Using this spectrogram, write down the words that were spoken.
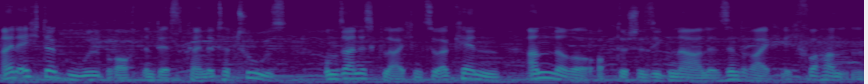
Ein echter Ghoul braucht indes keine Tattoos, um seinesgleichen zu erkennen. Andere optische Signale sind reichlich vorhanden.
